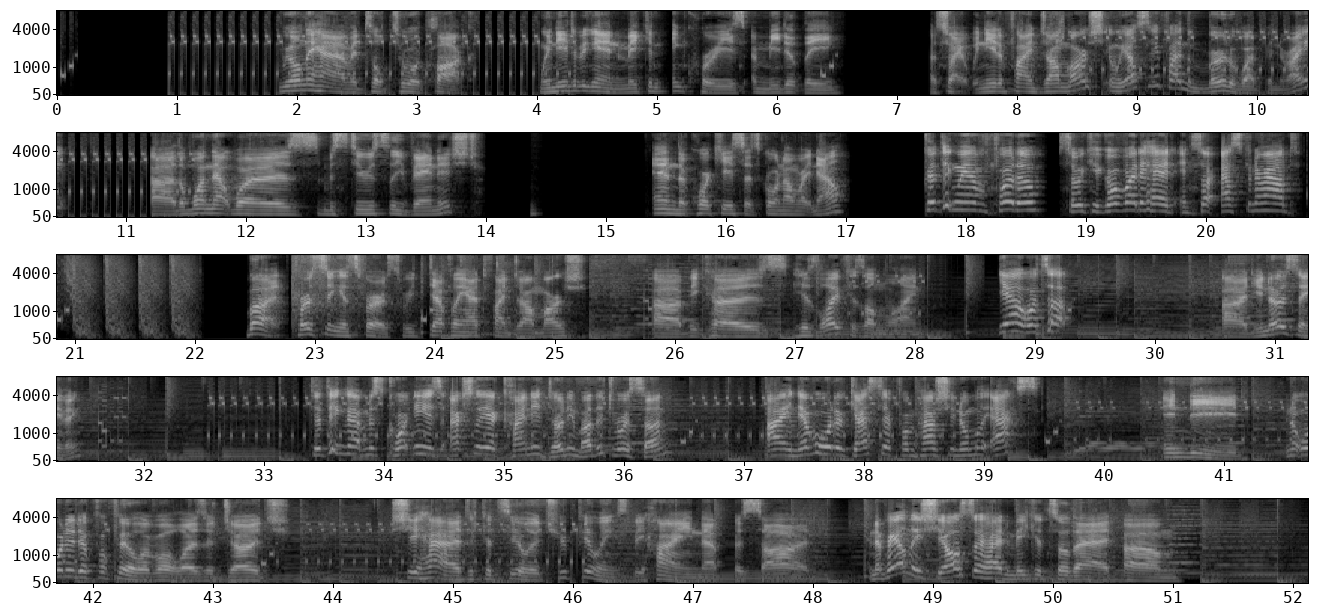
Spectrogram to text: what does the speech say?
We only have until 2 o'clock. We need to begin making inquiries immediately. That's right, we need to find John Marsh, and we also need to find the murder weapon, right? Uh, the one that was mysteriously vanished. And the court case that's going on right now. Good thing we have a photo, so we can go right ahead and start asking around. But first thing is first, we definitely have to find John Marsh. Uh, because his life is on the line. Yeah, what's up? Uh, do you notice anything? To think that Miss Courtney is actually a kind and doting mother to her son? I never would have guessed it from how she normally acts. Indeed. In order to fulfill her role as a judge, she had to conceal her true feelings behind that facade. And apparently she also had to make it so that, um,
